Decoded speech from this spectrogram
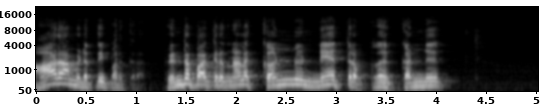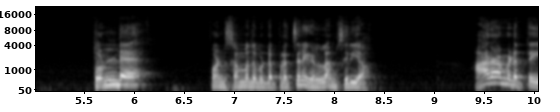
ஆறாம் இடத்தை பார்க்கிறார். ரெண்டை பார்க்கறதுனால கண்ணு நேத்திரம் அதாவது கண்ணு தொண்டை போன்ற சம்மந்தப்பட்ட பிரச்சனைகள் எல்லாம் சரியாகும். ஆறாம் இடத்தை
